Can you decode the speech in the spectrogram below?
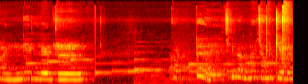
മഞ്ഞില്ലത്. കട്ട ചേച്ചി വെള്ളം ചോദിക്കാലോ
